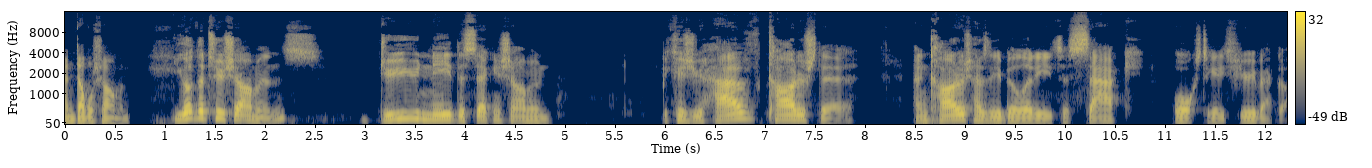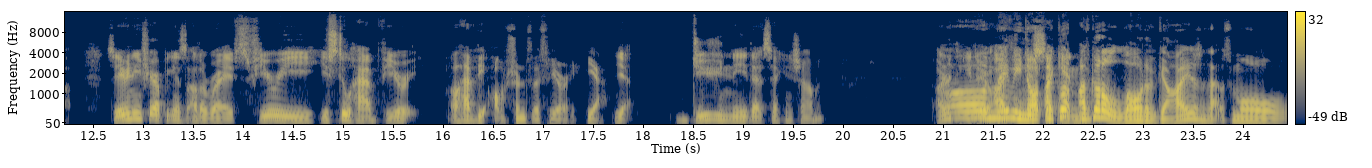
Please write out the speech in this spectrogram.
And double Shaman. You got the two shamans. Do you need the second shaman? Because you have Kardush there, and Kardush has the ability to sack orcs to get his fury back up. So even if you're up against other raves, fury, you still have fury. I'll have the option for Fury. Yeah. Yeah. Do you need that second shaman? I don't oh, think you do. I maybe think your not. I've got I've got a lot of guys, and that was more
